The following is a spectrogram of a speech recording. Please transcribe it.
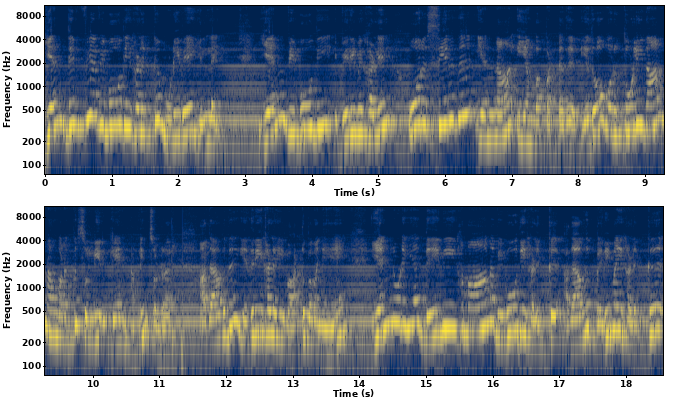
என் திவ்ய விபூதிகளுக்கு முடிவே இல்லை. என் விபூதி விரிவுகளில் ஒரு சிறிது என்னால் இயம்பப்பட்டது. ஏதோ ஒரு துளிதான் நான் உனக்கு சொல்லியிருக்கேன் அப்படின்னு சொல்றார். அதாவது எதிரிகளை வாட்டுபவனே என்னுடைய தெய்வீகமான விபூதிகளுக்கு அதாவது பெருமைகளுக்கு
